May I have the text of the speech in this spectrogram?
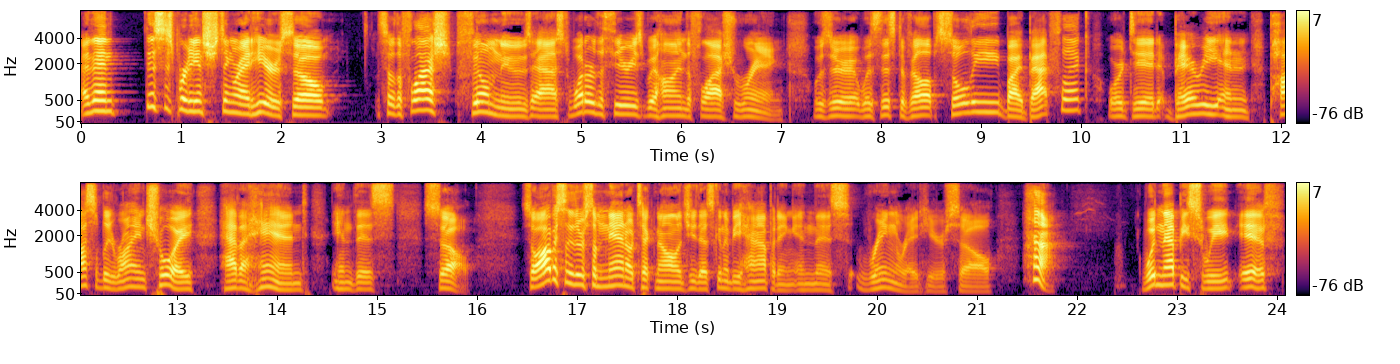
And then this is pretty interesting right here. So so the Flash Film News asked, "What are the theories behind the Flash ring? Was there was this developed solely by Batfleck, or did Barry and possibly Ryan Choi have a hand in this?" So, so obviously there's some nanotechnology that's going to be happening in this ring right here. So, huh? Wouldn't that be sweet if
